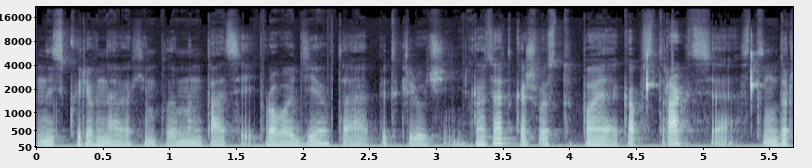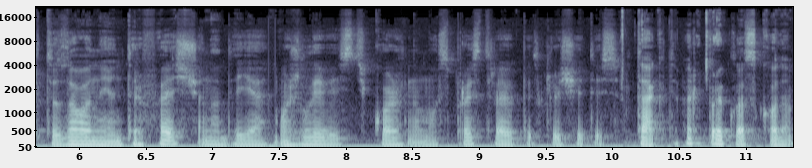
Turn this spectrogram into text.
низькорівневих імплементацій проводів та підключень. Розетка ж виступає як абстракція, стандартизований інтерфейс, що надає можливість кожному з пристроїв підключитися. Так, тепер приклад з кодом.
